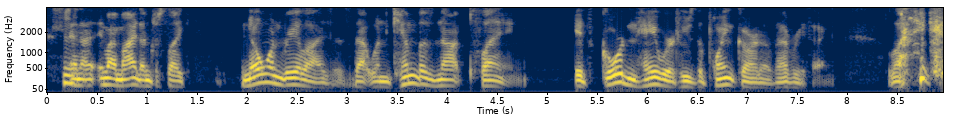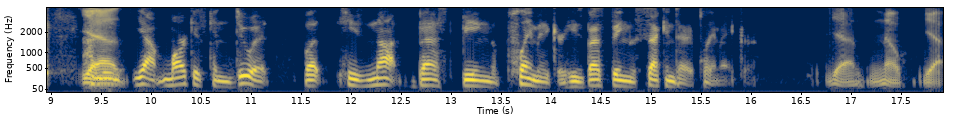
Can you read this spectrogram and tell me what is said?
and I, in my mind, I'm just like, no one realizes that when Kemba's not playing, it's Gordon Hayward who's the point guard of everything. Like, yeah, I mean, yeah, Marcus can do it, but he's not best being the playmaker. He's best being the secondary playmaker. Yeah, no, yeah.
